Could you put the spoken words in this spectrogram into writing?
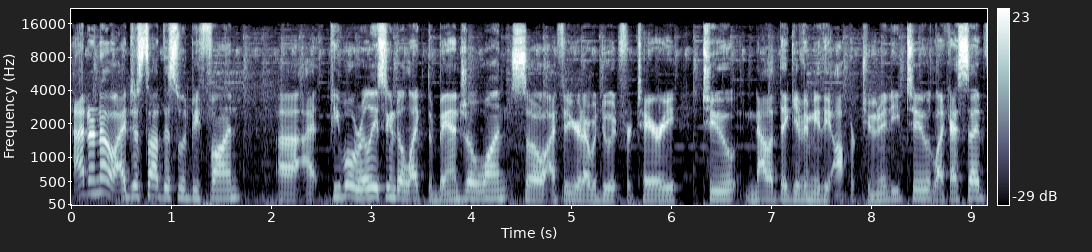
I don't know. I just thought this would be fun. Uh, I, people really seem to like the banjo one, so I figured I would do it for Terry too, now that they've given me the opportunity to. Like I said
